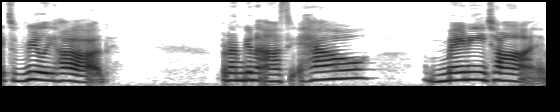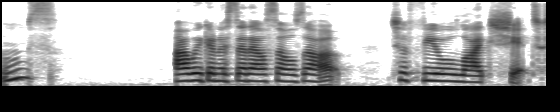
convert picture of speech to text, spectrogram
It's really hard. But I'm going to ask you how many times are we going to set ourselves up to feel like shit?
